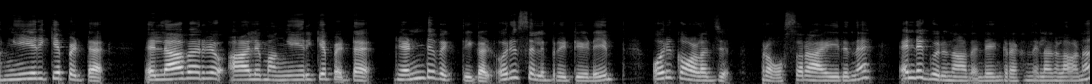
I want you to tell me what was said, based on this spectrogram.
അംഗീകരിക്കപ്പെട്ട എല്ലാവരും ആലും അംഗീകരിക്കപ്പെട്ട രണ്ട് വ്യക്തികൾ ഒരു സെലിബ്രിറ്റിയുടെയും ഒരു കോളേജ് പ്രൊഫസറായിരുന്ന എന്റെ ഗുരുനാഥന്റെയും ഗ്രഹനിലകളാണ്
